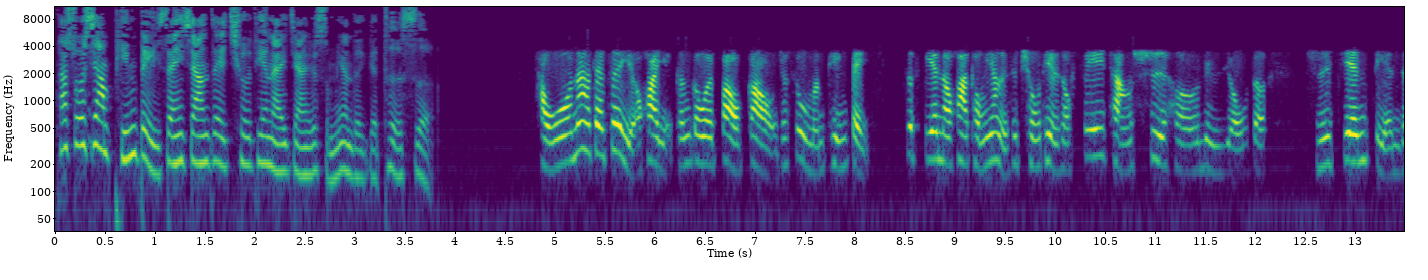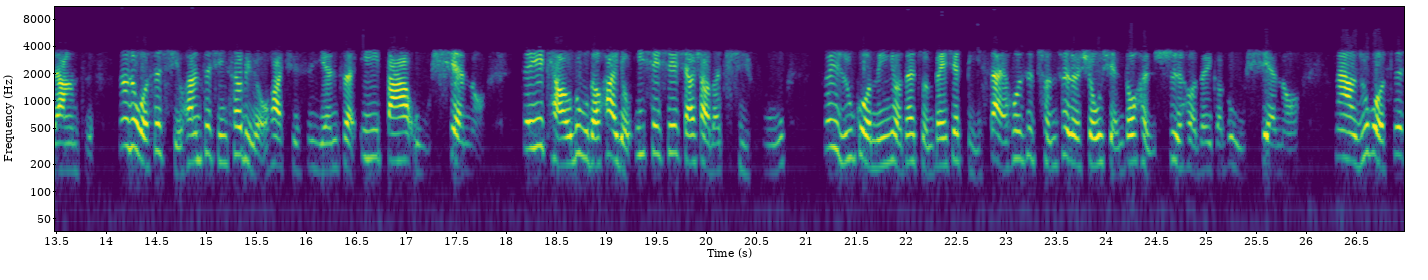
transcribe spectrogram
他说，像平北三乡在秋天来讲有什么样的一个特色？好哦，那在这里的话也跟各位报告，就是我们平北这边的话，同样也是秋天的时候非常适合旅游的时间点这样子。那如果是喜欢自行车旅游的话，其实沿着一八五线哦这一条路的话，有一些些小小的起伏。所以，如果您有在准备一些比赛，或是纯粹的休闲，都很适合的一个路线哦。那如果是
